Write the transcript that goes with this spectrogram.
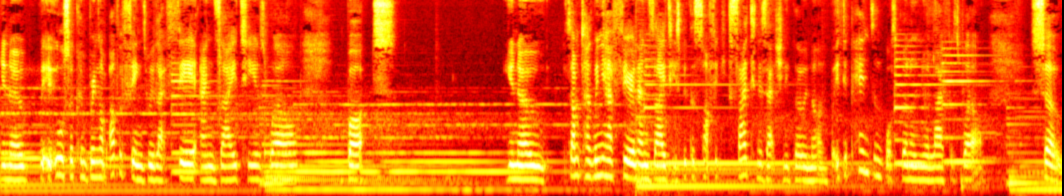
you know it also can bring up other things with like fear anxiety as well. But you know, sometimes when you have fear and anxiety, it's because something exciting is actually going on. But it depends on what's going on in your life as well. So,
